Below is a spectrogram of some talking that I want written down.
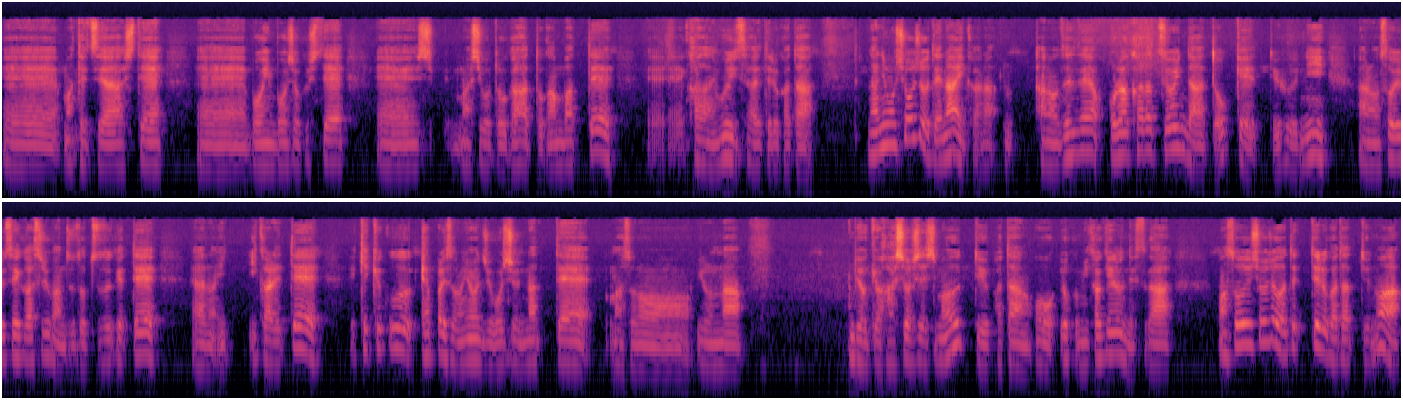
えーまあ、徹夜して、えー、暴飲暴食して、えーまあ、仕事をガーッと頑張って、えー、体に無理されてる方何も症状出ないからあの全然俺は体強いんだって OK っていうふうにあのそういう生活習慣ずっと続けてあのいかれて結局やっぱりその4050になって、まあ、そのいろんな病気を発症してしまうっていうパターンをよく見かけるんですが、まあ、そういう症状が出てる方っていうのは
